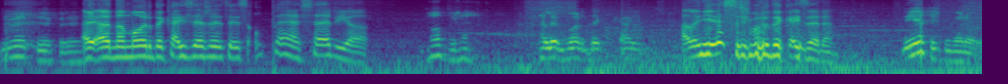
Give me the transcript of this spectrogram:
Wytyfy. Ej, ale na Mordekaiserze to jest OP, serio. Dobra. Ale Mordekaj. Ale nie jesteś Mordekaiserem. Nie jesteś numerowy.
